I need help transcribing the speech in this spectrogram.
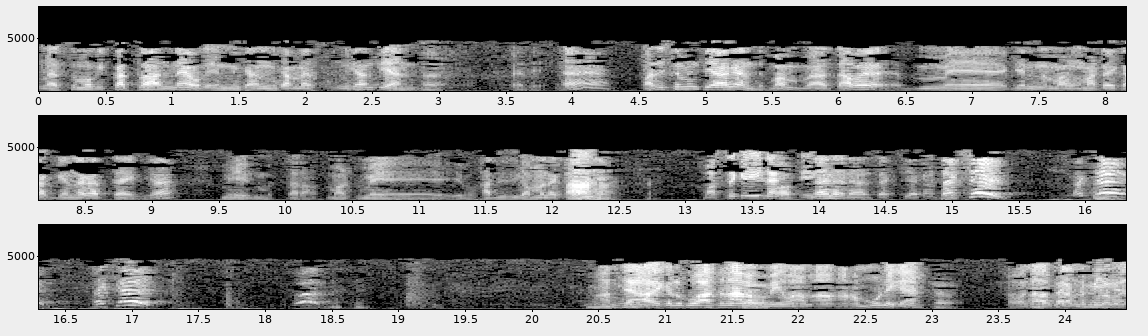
මැස්ස මොකෙක්වත් වහන්නේ නෑ. ඔක නිකන් නිකන් නිකන් තියන්නේ. වැඩේ. ඈ පරිස්සමෙන් තියාගන්න. මම තව මේ ගෙන්න මම මට එකක් ගෙන්න ගත්තා හැකි ඈ. මේ තර මට මේ හදිසි ගමනක් යන්නේ. බස් එකේ ඉඳන් නෑ නෑ නෑ ටැක්සි එකක් ටැක්සි ටැක්සි ටැක්සි අත්‍යාවයක ලොකු වාසනාවක් මේ හම්බුනේ ඈ. කවදාවත් ගන්න පුළුවන්.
